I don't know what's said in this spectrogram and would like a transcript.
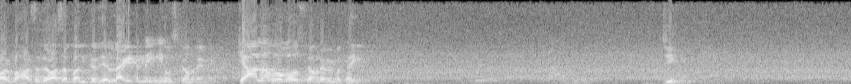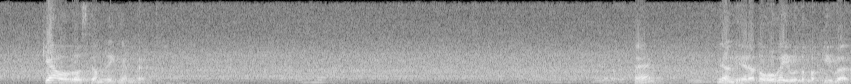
और बाहर से दरवाज़ा बंद कर दिया। लाइट नहीं है उस कमरे में। क्या आलम होगा उस कमरे में बताइए। जी? क्या होगा उस कमरे के अंदर? है? अंधेरा तो होगा ही वो तो पक्की बात।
